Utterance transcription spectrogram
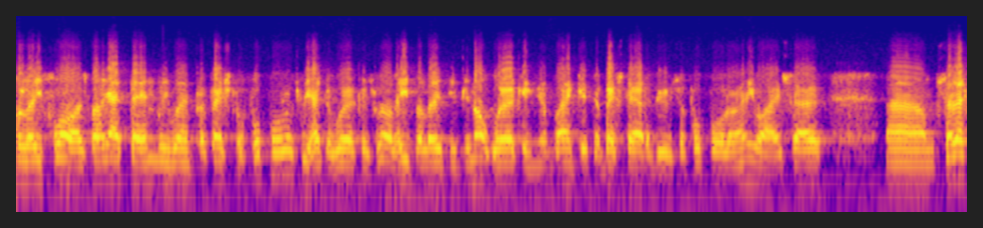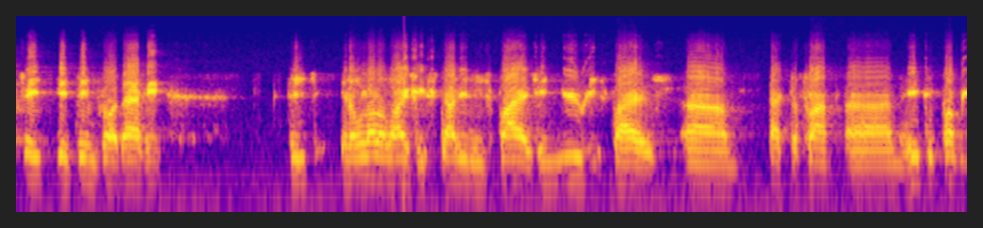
belief was, but at then we weren't professional footballers. We had to work as well. He believed if you're not working, you won't get the best out of you as a footballer anyway. So, um, so that's he did things like that. He, he, in a lot of ways, he studied his players. He knew his players um, back to front. Um, he could probably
